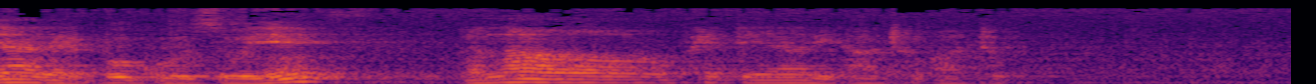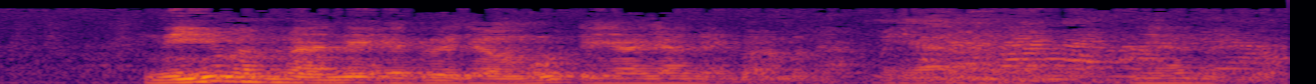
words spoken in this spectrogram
ရတဲ့ပုဂ္ဂိုလ်ဆိုရင်ဘလောက်ဖက်တရားတွေအားထုတ်အားထုတ် နီးမမှန်တဲ့အတွက်ကြောင့်မို့တရားရနိုင်ပါမလားမရနိုင်ပါဘူးမရနိုင်တော့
